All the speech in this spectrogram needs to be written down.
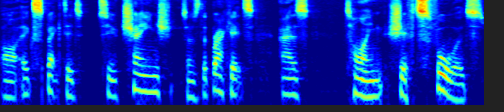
are expected to change in terms of the brackets as time shifts forwards.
